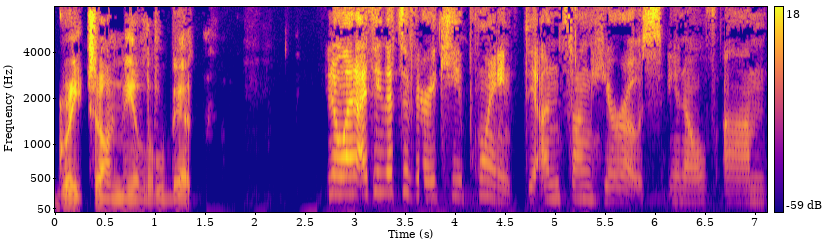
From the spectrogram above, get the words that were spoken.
grates on me a little bit. You know what? I think that's a very key point. The unsung heroes, you know, um,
